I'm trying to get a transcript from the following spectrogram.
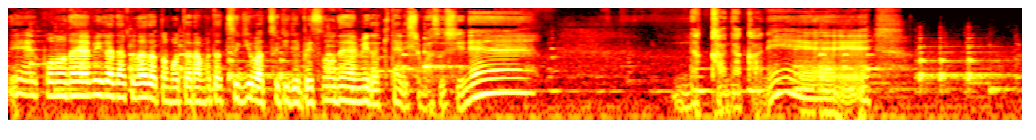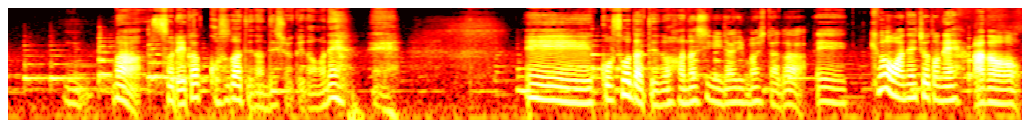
ね、この悩みがなくなったと思ったらまた次は次で別の悩みが来たりしますしね。なかなかね。うん、まあそれが子育てなんでしょうけどもね。えーえー子育ての話になりましたが、えー今日はねちょっとねあの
